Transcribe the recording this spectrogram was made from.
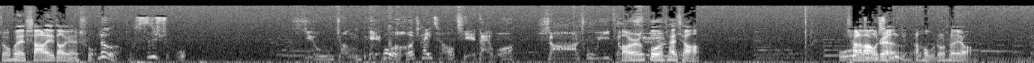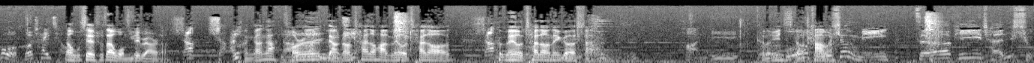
钟会杀了一刀袁术，乐不思蜀，休整片刻过，河拆桥，且待我杀出一条。曹仁过河拆，桥，拆了八卦阵然后无中生有。过河拆桥，那无懈是在我们这边的，杀闪很尴尬。曹仁两张拆的话，没有拆到，没有拆到那个闪，汗滴，可能运气比较差吧则披臣属。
